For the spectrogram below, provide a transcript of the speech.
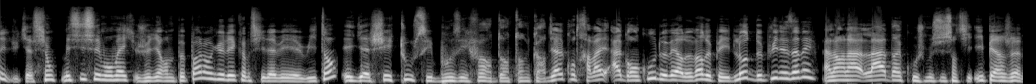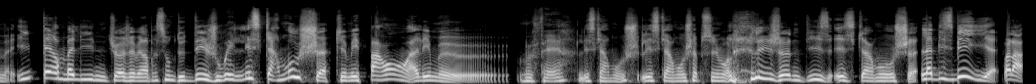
éducation. Mais si c'est mon mec, je veux dire, on ne peut pas l'engueuler comme s'il avait 8 ans et gâcher tous ces beaux efforts d'entente cordiale qu'on travaille à grands coups de verre de vin de pays de l'autre depuis des années. Alors là, là, d'un coup, je me suis sentie hyper jeune, hyper maline, tu vois, j'avais l'impression de déjouer l'escarmouche que mes parents allaient me, me faire, l'escarmouche, l'escarmouche, absolument. Les jeunes disent escarmouche. La bisbille! Voilà.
